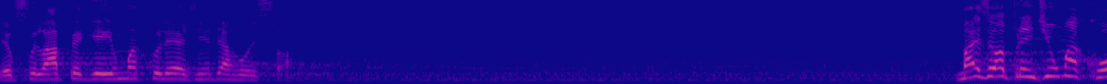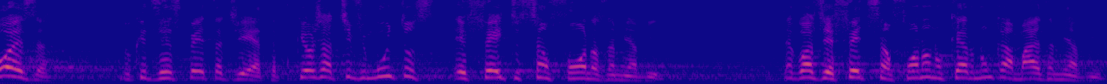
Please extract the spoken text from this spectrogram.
Eu fui lá, peguei uma colherzinha de arroz só. Mas eu aprendi uma coisa no que diz respeito à dieta, porque eu já tive muitos efeitos sanfonas na minha vida. Esse negócio de efeito sanfona eu não quero nunca mais na minha vida.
